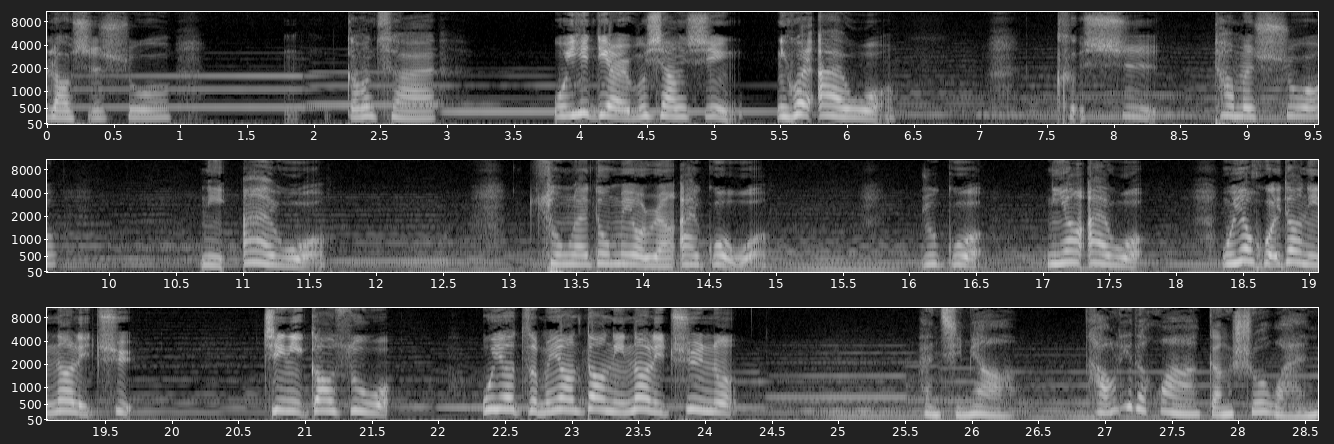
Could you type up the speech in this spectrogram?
老实说，刚才我一点儿不相信你会爱我。可是他们说你爱我，从来都没有人爱过我。”如果你要爱我，我要回到你那里去，请你告诉我，我要怎么样到你那里去呢？很奇妙，陶丽的话刚说完，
